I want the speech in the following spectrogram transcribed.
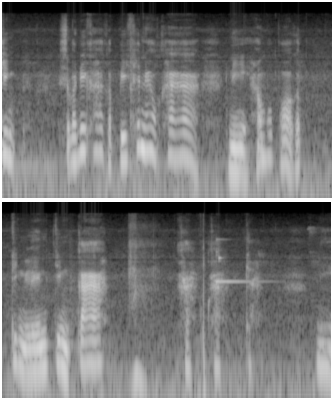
จิงสวัสดีค่ะกับปีชแนลค่ะ นี่เฮามาพอกับจิงเลนจิงกาค่ะค่ะจ้ะนี่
